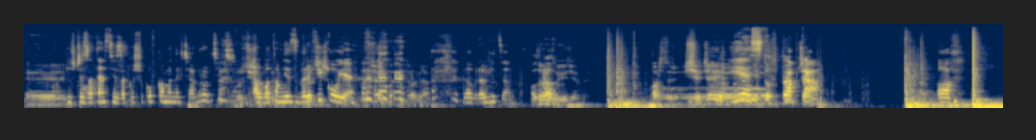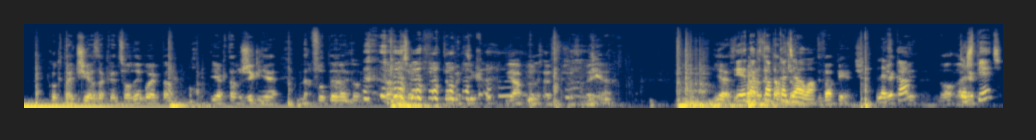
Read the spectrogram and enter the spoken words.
Yy, Jeszcze zatęsknię za koszykówką, będę chciała wrócić. wrócisz Albo po to tym- mnie zweryfikuje. wrócisz po tym- wrócisz po tym programie. Dobra, rzucam. Od razu jedziemy. Patrz, co się dzieje. Jest, to wtapcia. kapka. Och, Koktajl chia zakręcony, bo jak tam, jak tam żygnie na fotele, to, to będzie... To będzie Diablo często się zmyje. Jest. Jednak tapka działa. 2-5. Lewka? Jak- No, a, też jak, pięć?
